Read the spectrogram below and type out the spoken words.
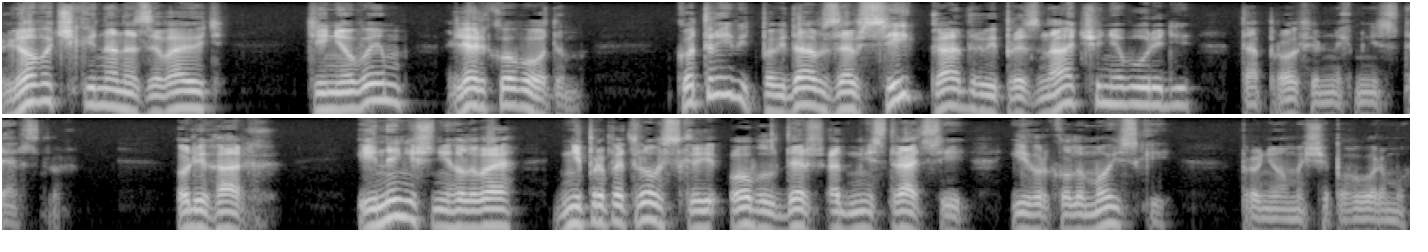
Льовочкіна називають тіньовим ляльководом, котрий відповідав за всі кадрові призначення в уряді та профільних міністерствах. Олігарх і нинішній голова Дніпропетровської облдержадміністрації Ігор Коломойський, про нього ми ще поговоримо,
